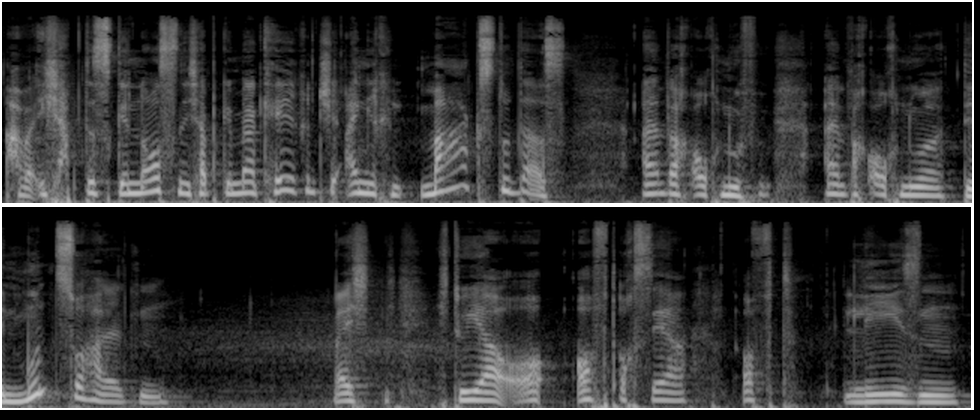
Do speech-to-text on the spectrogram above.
Aber ich habe das genossen. Ich habe gemerkt, hey Richie, eigentlich magst du das. Einfach auch nur, einfach auch nur den Mund zu halten. Weil ich, ich, ich tue ja oft auch sehr, oft lesen,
